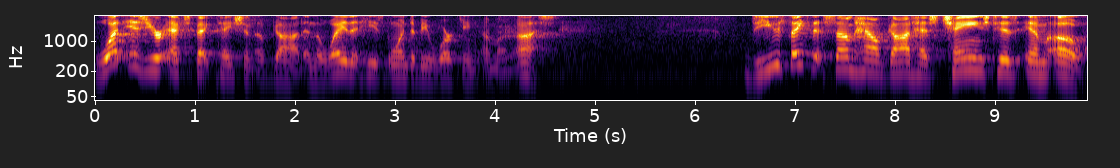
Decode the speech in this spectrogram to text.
What is your expectation of God and the way that He's going to be working among us? Do you think that somehow God has changed His MO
